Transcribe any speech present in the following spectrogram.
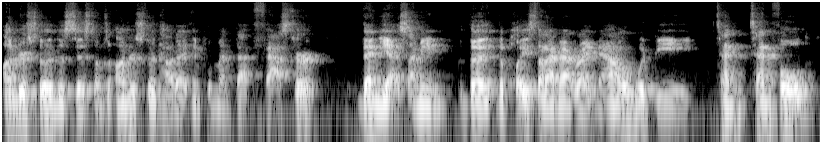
understood the systems, understood how to implement that faster, then yes. I mean, the the place that I'm at right now would be 10 tenfold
